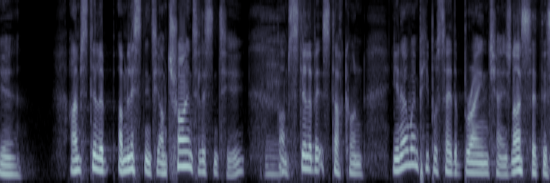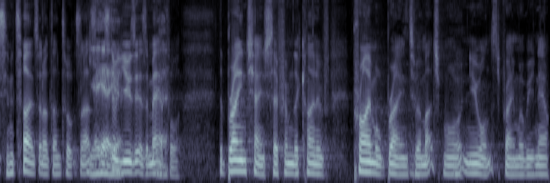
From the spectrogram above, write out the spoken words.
Yeah. I'm still a, I'm listening to you. I'm trying to listen to you, but I'm still a bit stuck on you know when people say the brain changed, and I said this in times when I've done talks, and I Yeah, yeah, still yeah. use it as a metaphor. The brain changed, so from the kind of primal brain to a much more nuanced brain, where we now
